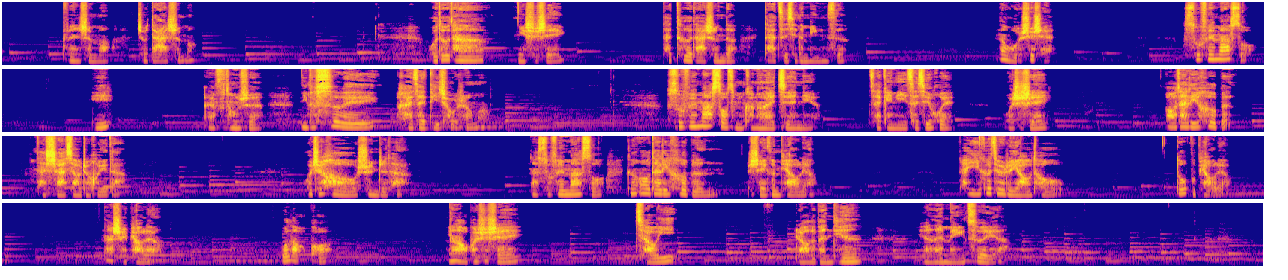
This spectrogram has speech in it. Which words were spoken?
问什么就答什么。我逗他：“你是谁？”他特大声的答自己的名字。那我是谁？苏菲玛索。咦，F 同学，你的思维还在地球上吗？苏菲玛索怎么可能来接你？再给你一次机会，我是谁？奥黛丽·赫本，他傻笑着回答。我只好顺着他。那苏菲玛索跟奥黛丽·赫本谁更漂亮？他一个劲儿的摇头，都不漂亮。那谁漂亮？我老婆。你老婆是谁？乔伊。绕了半天，原来没醉呀。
